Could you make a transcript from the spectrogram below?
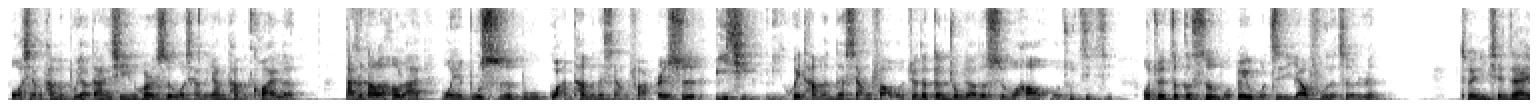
我想他们不要担心，或者是我想让他们快乐。但是到了后来，我也不是不管他们的想法，而是比起理会他们的想法，我觉得更重要的是我好好活出自己。我觉得这个是我对我自己要负的责任。所以你现在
